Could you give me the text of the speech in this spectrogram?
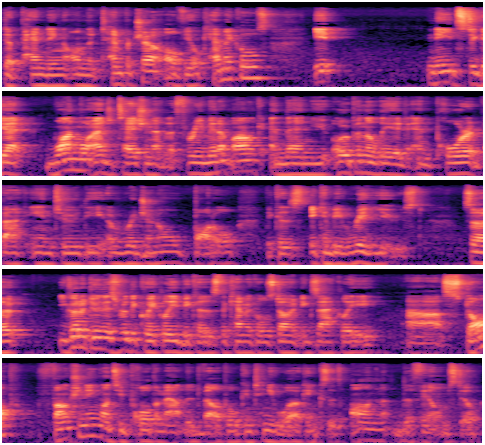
depending on the temperature of your chemicals, it needs to get one more agitation at the three minute mark and then you open the lid and pour it back into the original bottle because it can be reused. So you got to do this really quickly because the chemicals don't exactly uh, stop functioning. Once you pour them out, the developer will continue working because it's on the film still.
